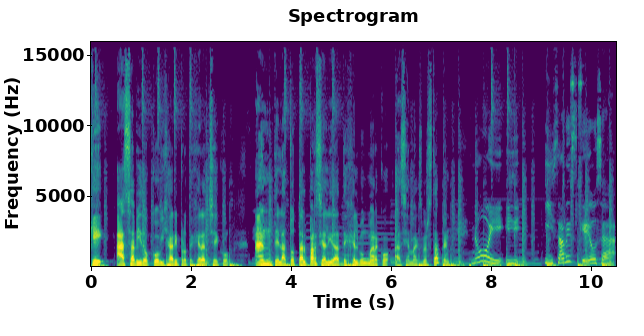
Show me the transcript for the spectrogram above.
que ha sabido cobijar y proteger a Checo ante la total parcialidad de Helmut Marco hacia Max Verstappen. No, y, sabes qué, o sea,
